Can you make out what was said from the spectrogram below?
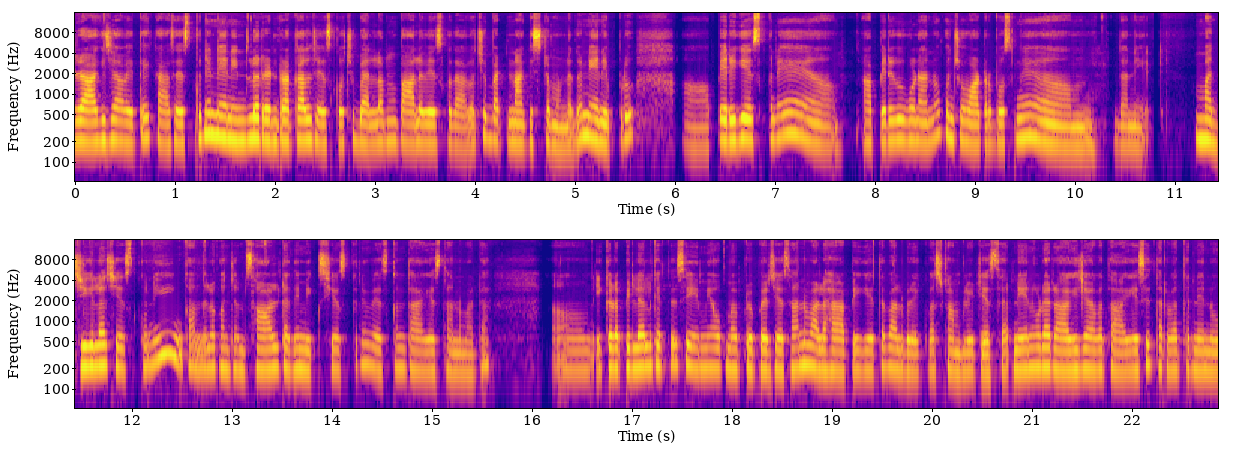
రాగి జావ అయితే కాసేసుకుని నేను ఇందులో రెండు రకాలు చేసుకోవచ్చు. బెల్లం పాలు వేసుకు తాగొచ్చు. బట్ నాకు ఇష్టం ఉండదు. నేను ఎప్పుడు పెరుగు వేసుకునే ఆ పెరుగు కూడాను కొంచెం వాటర్ పోసుకుని దాన్ని మజ్జిగలా చేసుకుని ఇంకా అందులో కొంచెం సాల్ట్ అది మిక్స్ చేసుకుని వేసుకుని తాగేస్తాను అనమాట ఇక్కడ పిల్లలకైతే సేమియా ఉప్మా ప్రిపేర్ చేశాను. వాళ్ళు హ్యాపీగా అయితే వాళ్ళు బ్రేక్ఫాస్ట్ కంప్లీట్ చేస్తారు. నేను కూడా రాగి జావ తాగేసి తర్వాత నేను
